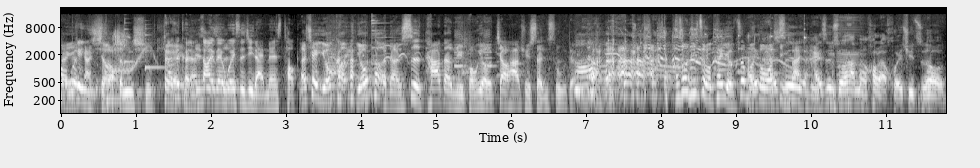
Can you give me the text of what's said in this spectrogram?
的一个感受，对，可能倒一杯威士忌来 men's talk，而且有可有可能是他的女朋友叫他去申诉的。他说你怎么可以有这么多性伴侣？还是说他们后来回去之后？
